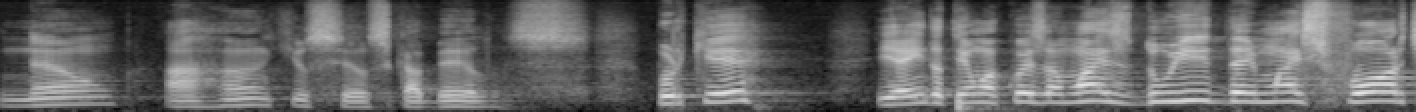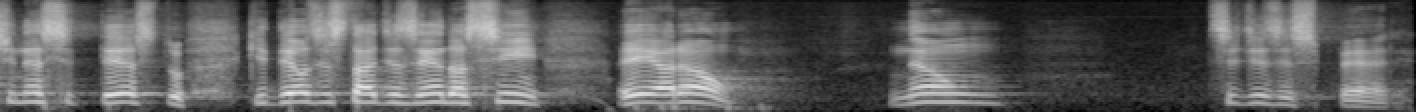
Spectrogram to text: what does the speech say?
não arranque os seus cabelos. Por quê? E ainda tem uma coisa mais doída e mais forte nesse texto, que Deus está dizendo assim: Ei, Arão, não se desespere.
